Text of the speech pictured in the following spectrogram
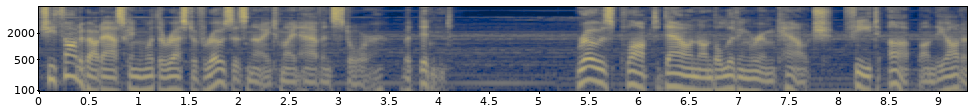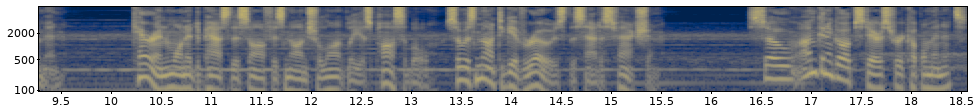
She thought about asking what the rest of Rose's night might have in store, but didn't. Rose plopped down on the living room couch, feet up on the ottoman. Karen wanted to pass this off as nonchalantly as possible, so as not to give Rose the satisfaction. So I'm gonna go upstairs for a couple minutes.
